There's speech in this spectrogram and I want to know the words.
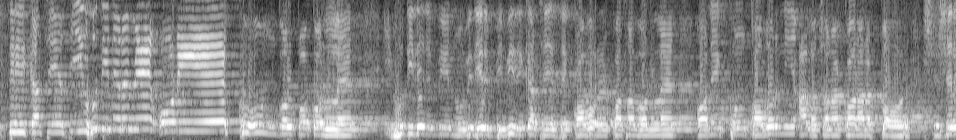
স্ত্রীর কাছে এসে ইহুদিদের মেয়ে অনেকক্ষণ গল্প করলেন। ইহুদিদের মেয়ে নবীদের বিবির কাছে এসে কবরের কথা বললেন। অনেকক্ষণ কবর নিয়ে আলোচনা করার পর শেষের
